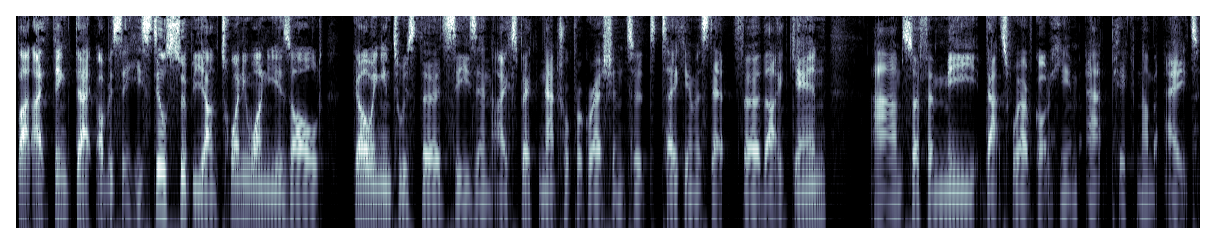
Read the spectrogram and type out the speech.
but I think that obviously he's still super young, 21 years old, going into his third season. I expect natural progression to, to take him a step further again. Um, so for me, that's where I've got him at pick number eight.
